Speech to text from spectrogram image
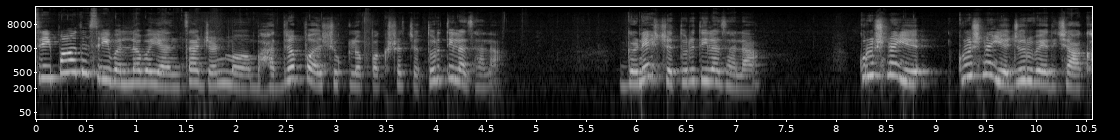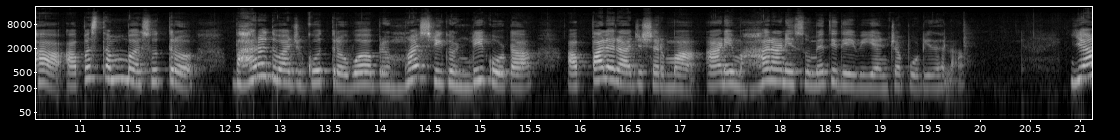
श्रीपाद श्री वल्लभ यांचा जन्म भाद्रपद शुक्ल पक्ष चतुर्थीला झाला. गणेश चतुर्थीला झाला. कृष्ण ये कृष्ण यजुर्वेद शाखा आपस्तंभ सूत्र भारद्वाज गोत्र व ब्रह्माश्री गंडीकोटा अप्पालराज शर्मा आणि महाराणी सुमती देवी यांच्या पोटी झाला. या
